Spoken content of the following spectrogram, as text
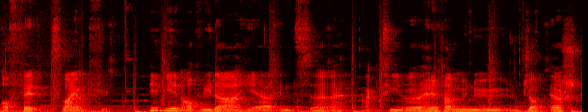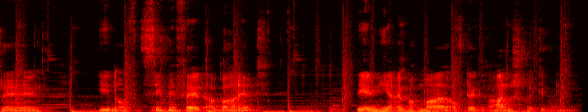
Auf Feld 2 und 4. Wir gehen auch wieder hier ins äh, aktive Helfermenü, Job erstellen, gehen auf CP-Feldarbeit, wählen hier einfach mal auf der geraden Strecke die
